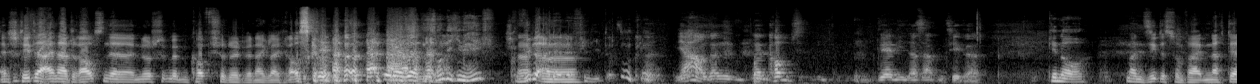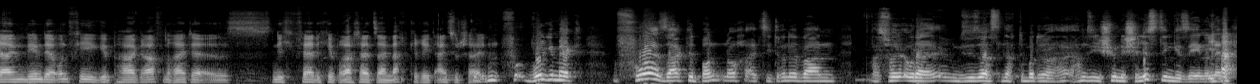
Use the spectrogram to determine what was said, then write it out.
Da steht da einer draußen, der nur schon mit dem Kopf schüttelt, wenn er gleich rauskommt. Oder sagt, soll ich Ihnen helfen? Schon wieder einer, der flieht. Das ist unglaublich. Ja, und dann, dann kommt der, die das Attentäter. Genau. Man sieht es von Weitem, nachdem der unfähige Paragraphenreiter es nicht fertig gebracht hat, sein Nachtgerät einzuschalten. V- Wohlgemerkt, vorher sagte Bond noch, als sie drinnen waren, was für, oder sie sagt nach dem Motto, haben Sie die schöne Cellistin gesehen? Und dann,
